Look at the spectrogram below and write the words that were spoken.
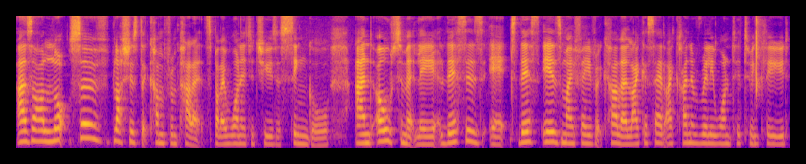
as are lots of blushes that come from palettes, but I wanted to choose a single. And ultimately, this is it. This is my favourite colour. Like I said, I kind of really wanted to include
